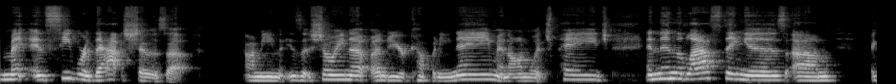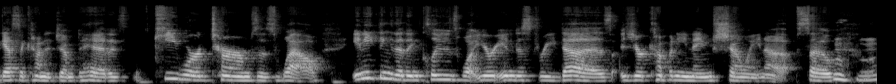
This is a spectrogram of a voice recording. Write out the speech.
and see where that shows up. I mean, is it showing up under your company name and on which page? And then the last thing is um, I guess I kind of jumped ahead is keyword terms as well. Anything that includes what your industry does is your company name showing up. So mm-hmm.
